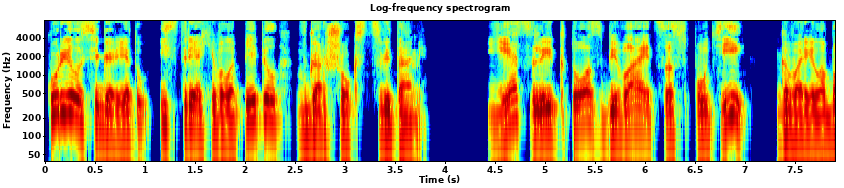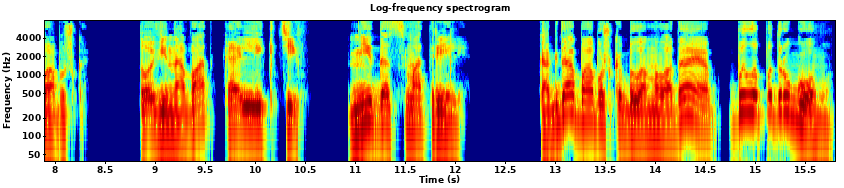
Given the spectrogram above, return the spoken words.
курила сигарету и стряхивала пепел в горшок с цветами. «Если кто сбивается с пути, — говорила бабушка, — то виноват коллектив. Не досмотрели. Когда бабушка была молодая, было по-другому.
